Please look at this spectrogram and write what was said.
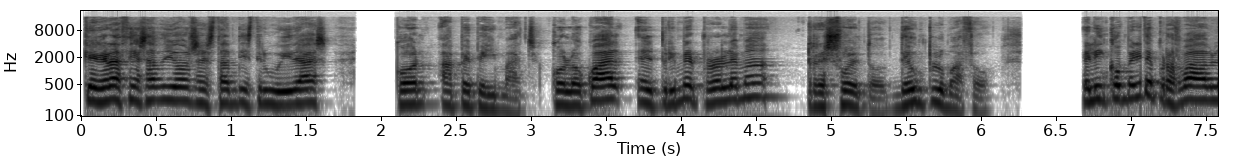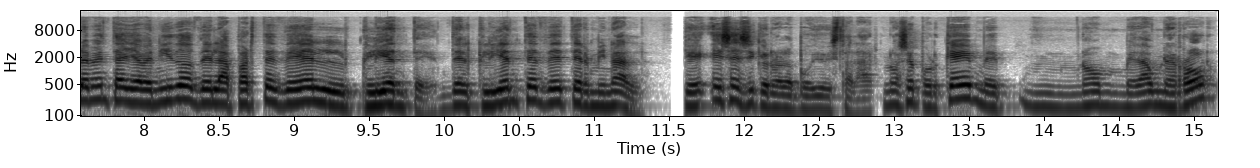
que gracias a Dios están distribuidas con App Match. Con lo cual, el primer problema resuelto, de un plumazo. El inconveniente probablemente haya venido de la parte del cliente, del cliente de terminal, que ese sí que no lo he podido instalar. No sé por qué, me, no, me da un error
